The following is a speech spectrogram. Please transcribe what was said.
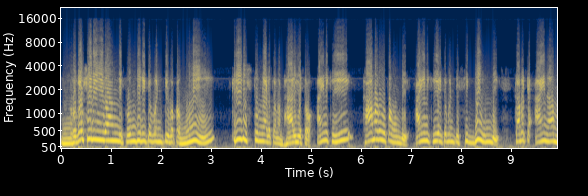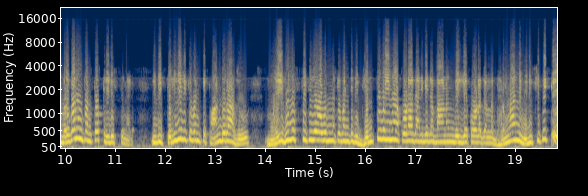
మృగ శరీరాన్ని పొందినటువంటి ఒక ముని క్రీడిస్తున్నాడు తన భార్యతో. ఆయనకి కామరూపం ఉంది. ఆయనకి అటువంటి సిద్ధి ఉంది. కాబట్టి ఆయన మృగరూపంతో క్రీడిస్తున్నాడు. ఇది తెలియనటువంటి పాండురాజు మైథున స్థితిలో ఉన్నటువంటిది జంతువైనా కూడా దాని మీద బాణం వెయ్యకూడదన్న ధర్మాన్ని విడిచిపెట్టి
